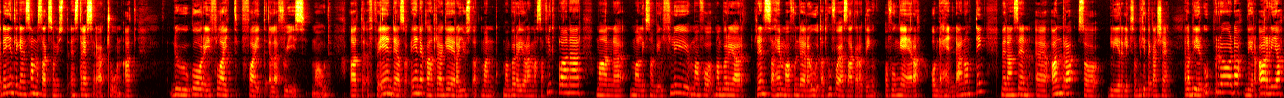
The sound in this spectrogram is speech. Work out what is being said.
Det är egentligen samma sak som just en stressreaktion, att du går i flight, fight eller freeze mode. Att för en del, så, en del kan reagera just att man, man börjar göra en massa flyktplaner, man, man liksom vill fly, man, får, man börjar rensa hemma och fundera ut att hur får jag saker och ting att fungera om det händer någonting. Medan sen eh, andra så blir liksom lite kanske, eller blir upprörda, blir arga,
